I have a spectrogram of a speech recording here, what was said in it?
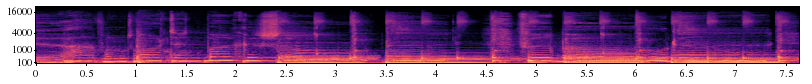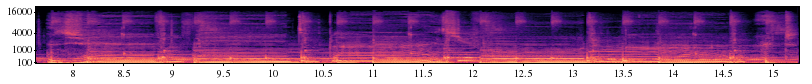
De avond wordt het park gesloten, verboden. Vindt een plaatsje voor de nacht.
